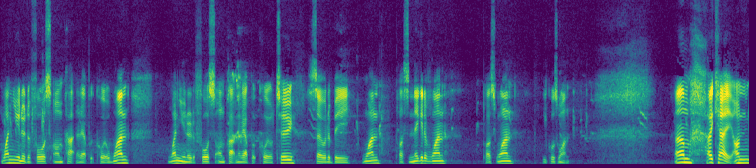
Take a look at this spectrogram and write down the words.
one unit of force on partnered output coil 1, one unit of force on partnered output coil 2, so it'll be 1 plus negative 1 plus 1 equals 1. Um, okay, I'm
